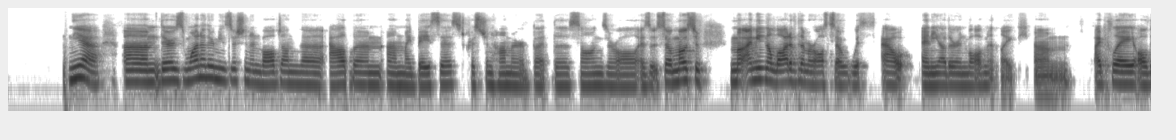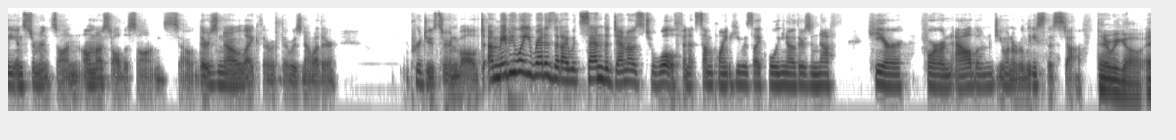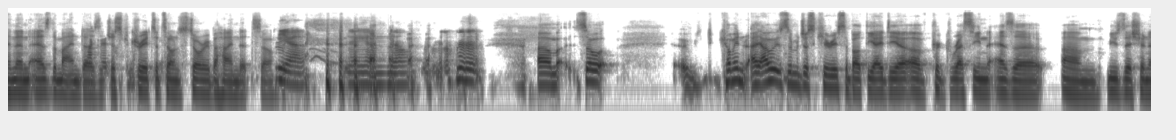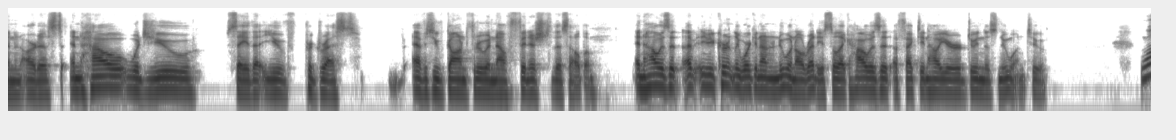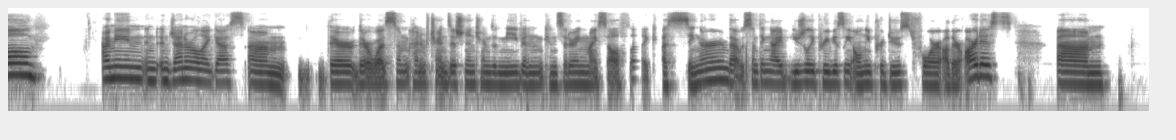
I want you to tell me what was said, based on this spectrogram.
Yeah. Um, there's one other musician involved on the album, um, my bassist, Christian Hummer, but the songs are all as so most of I mean, a lot of them are also without any other involvement. Like um I play all the instruments on almost all the songs. So there's no like there there was no other producer involved. Um, maybe what you read is that I would send the demos to Wolf, and at some point he was like, "Well, you know, there's enough here for an album. Do you want to release this stuff?" There we go. And then as the mind does, it just creates its own story behind it. So Yeah, yeah, yeah no. um so uh, coming I always am just curious about the idea of progressing as a um musician and an artist and how would you say that you've progressed as you've gone through and now finished this album? And how is it I mean, you're currently working on a new one already so like how is it affecting how you're doing this new one too? Well, I mean, in, in general, I guess um, there there was some kind of transition in terms of me even considering myself like a singer. That was something I'd usually previously only produced for other artists. Um,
